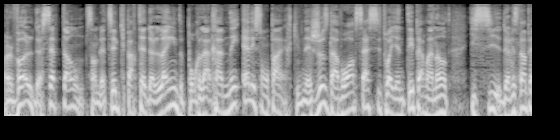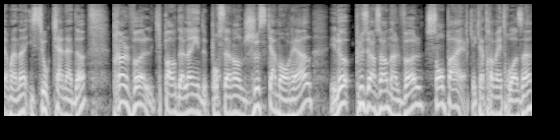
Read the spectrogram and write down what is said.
Un vol de septembre, semble-t-il, qui partait de l'Inde pour la ramener, elle et son père, qui venait juste d'avoir sa citoyenneté permanente ici, de résident permanent ici au Canada. Prend un vol qui part de l'Inde pour se rendre jusqu'à Montréal. Et là, plusieurs heures dans le vol, son père, qui a 83 ans,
